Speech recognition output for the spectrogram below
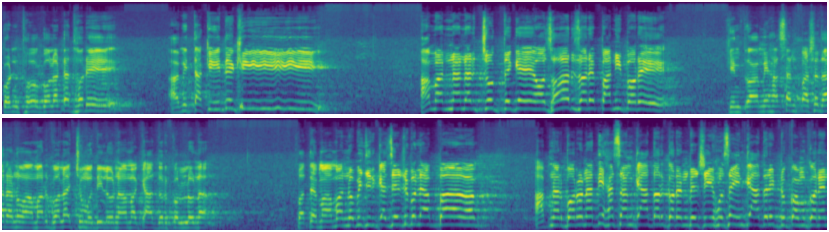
কণ্ঠ গলাটা ধরে, আমি তাকিয়ে দেখি। আমার নানার চোখ থেকে অঝর ঝরে পানি পড়ে। কিন্তু আমি হাসান পাশে দাঁড়ানো, আমার গলায় চুমো দিল না, আমাকে আদর করল না। ফাতেমা, আমার নবীজির কাছে এসে বলে, আব্বা, আপনার বড় নাতি হাসানকে আদর করেন, বেশি হোসাইনকে আদর একটু কম করেন।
